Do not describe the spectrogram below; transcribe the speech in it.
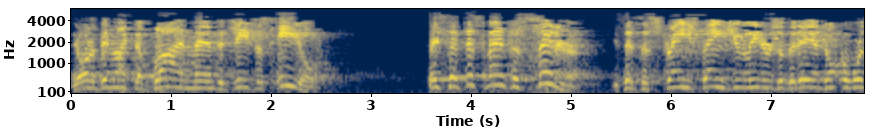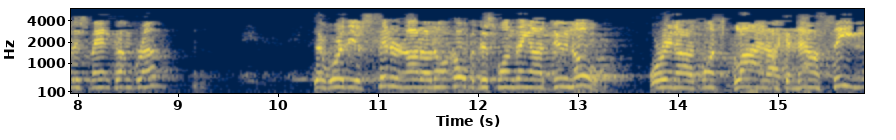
They ought to have been like the blind man that Jesus healed. They said, this man's a sinner. He says, the strange things you leaders of the day and don't know where this man come from? Said, whether he a sinner or not, I don't know, but this one thing I do know. Wherein I was once blind, I can now see.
